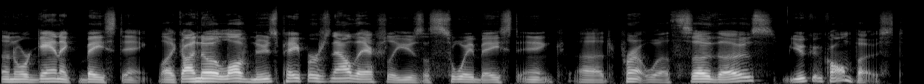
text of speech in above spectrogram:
an organic based ink. Like I know a lot of newspapers now they actually use a soy based ink uh, to print with. So those you can compost.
